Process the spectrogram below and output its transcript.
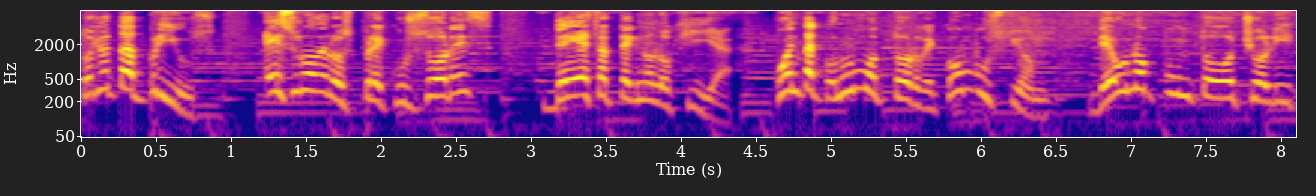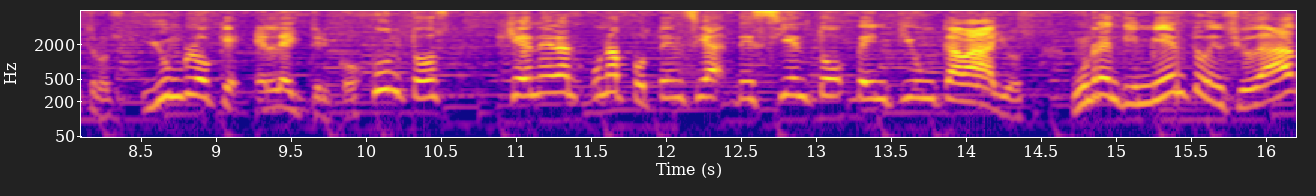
Toyota Prius es uno de los precursores de esta tecnología. Cuenta con un motor de combustión de 1.8 litros y un bloque eléctrico. Juntos generan una potencia de 121 caballos, un rendimiento en ciudad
